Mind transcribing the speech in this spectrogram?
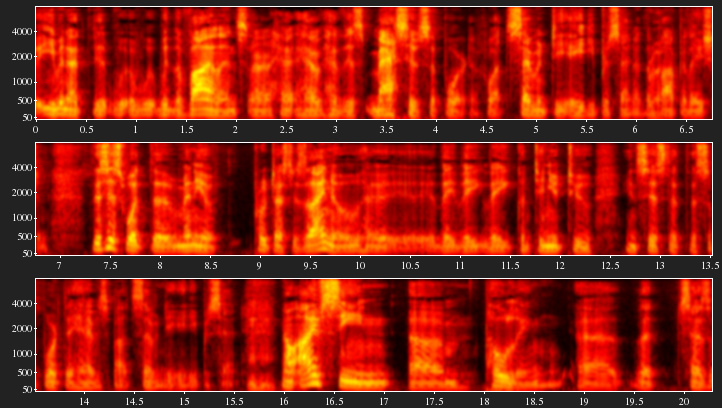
even at the, w- w- with the violence, are ha- have have this massive support of what 70, 80 percent of the population. This is what the, many of protesters I know uh, they, they they continue to insist that the support they have is about 70 80 percent. Now I've seen um, polling uh, that says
